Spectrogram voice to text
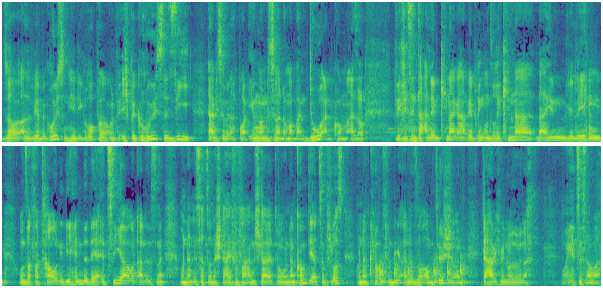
so, also wir begrüßen hier die Gruppe und ich begrüße sie. Da habe ich so gedacht, boah, irgendwann müssen wir doch mal beim Du ankommen. Also wir, wir sind da alle im Kindergarten, wir bringen unsere Kinder dahin, wir legen unser Vertrauen in die Hände der Erzieher und alles. Ne? Und dann ist das so eine steife Veranstaltung und dann kommt die ja zum Schluss und dann klopfen die alle so auf den Tisch und da habe ich mir nur so gedacht, boah, jetzt ist aber,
